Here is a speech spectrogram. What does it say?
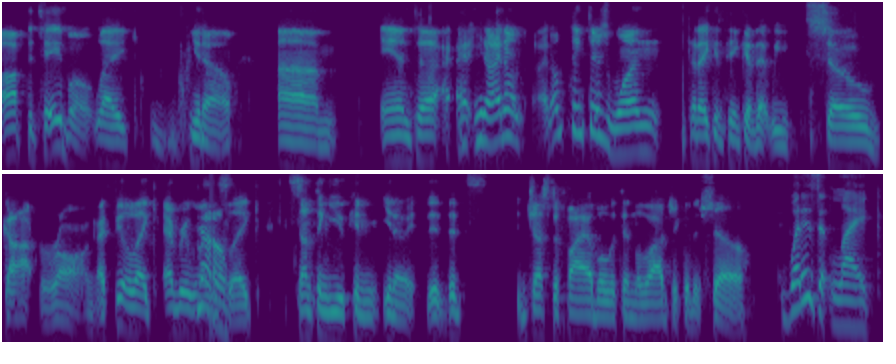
off the table. Like, you know, um, and, uh, I, I- you know, I don't, I don't think there's one that I can think of that we so got wrong. I feel like everyone's No. like something you can, you know, it, it's justifiable within the logic of the show. What is it like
